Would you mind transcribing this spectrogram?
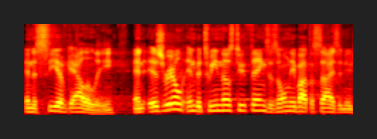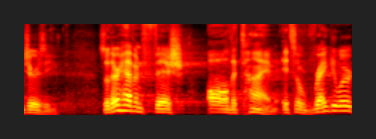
and the Sea of Galilee, and Israel, in between those two things, is only about the size of New Jersey. So they're having fish all the time. It's a regular,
